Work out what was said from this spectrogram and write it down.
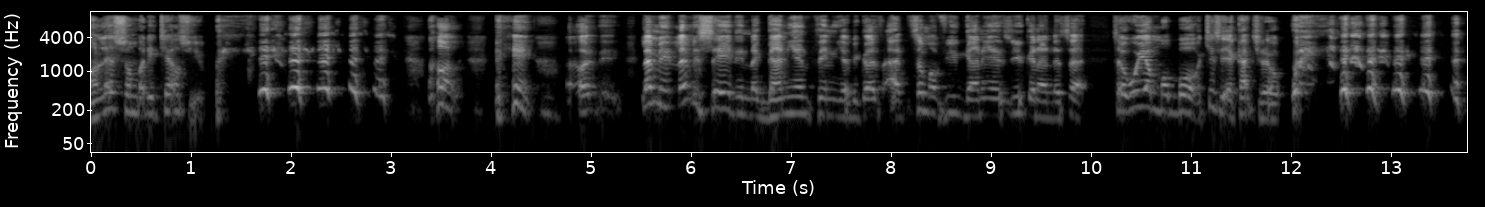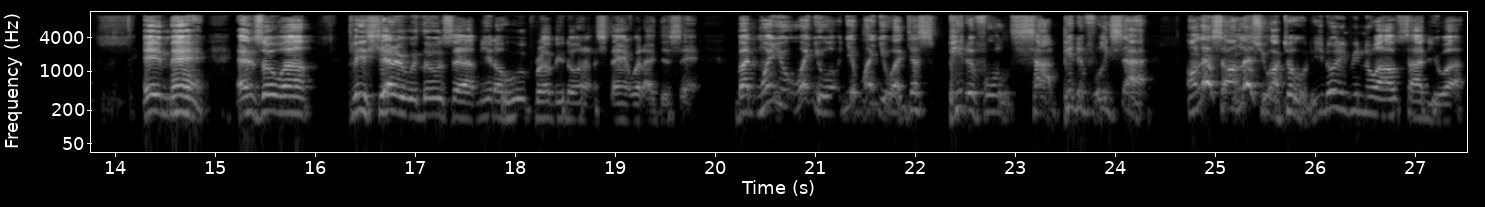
unless somebody tells you oh, let me let me say it in the Ghanaian thing here because some of you Ghanaians you can understand. So we are mobile, just a catch Amen. And so uh, please share it with those uh, you know who probably don't understand what I just said. But when you when you when you are just pitiful, sad, pitifully sad, Unless unless you are told, you don't even know how sad you are.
